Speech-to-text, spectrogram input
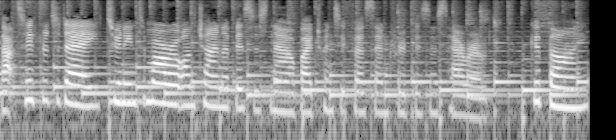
That's it for today. Tune in tomorrow on China Business Now by 21st Century Business Herald. Goodbye.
